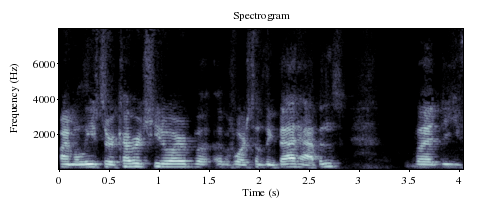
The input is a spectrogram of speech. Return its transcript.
Primal leaves to recover Cheetor but, before something bad happens, but he,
